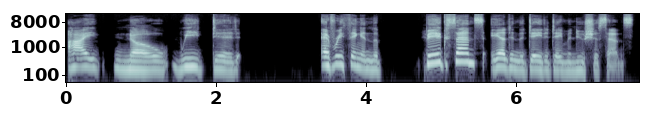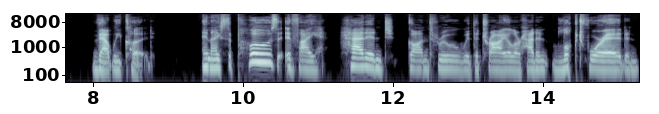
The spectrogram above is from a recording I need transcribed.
I know we did everything in the big sense and in the day to day minutia sense that we could. And I suppose if I hadn't gone through with the trial or hadn't looked for it, and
